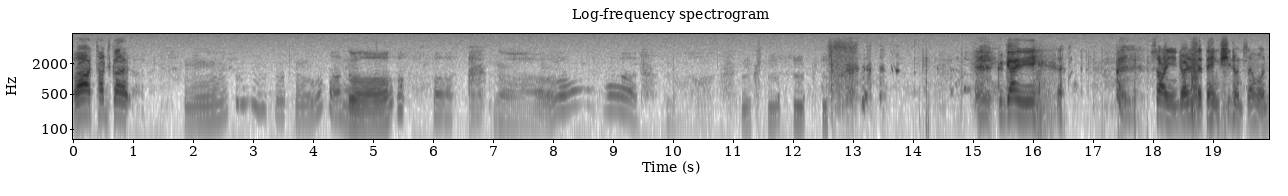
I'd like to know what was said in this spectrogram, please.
Ah, wow, Todd's got it. No. No. No. Good guy, me. Sorry, you tried to hang shit on someone.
